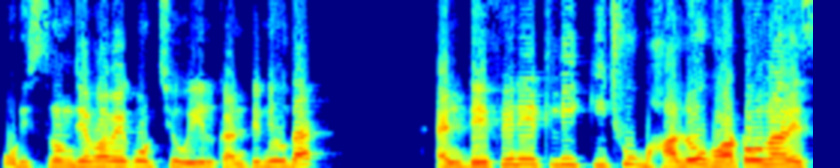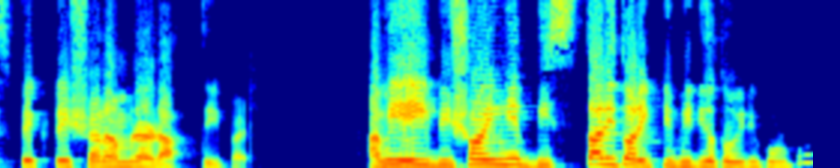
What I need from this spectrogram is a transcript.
পরিশ্রম যেভাবে করছি will continue that and definitely কিছু ভালো ঘটনার এক্সপেকটেশন আমরা রাখতেই পারি। আমি এই বিষয় নিয়ে বিস্তারিত আরেকটি ভিডিও তৈরি করব,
